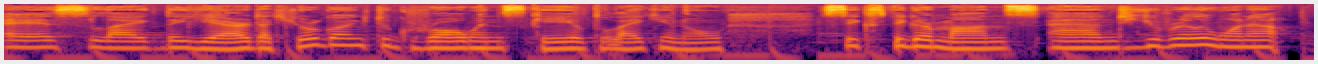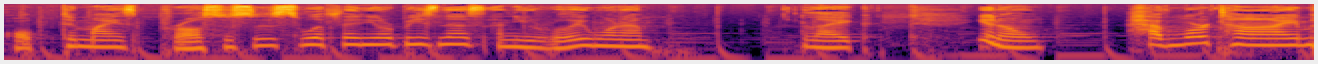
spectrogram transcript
is like the year that you're going to grow and scale to like, you know, six figure months and you really want to optimize processes within your business and you really want to like, you know, have more time,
